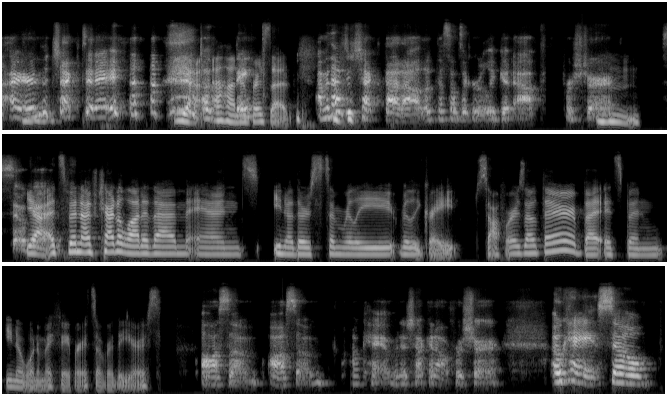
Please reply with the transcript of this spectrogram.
I earned the mm-hmm. check today. yeah, a hundred percent. I'm gonna have to check that out. That sounds like a really good app for sure. Mm-hmm. So yeah, good. it's been I've tried a lot of them and you know there's some really really great softwares out there, but it's been, you know, one of my favorites over the years. Awesome. Awesome. Okay, I'm going to check it out for sure. Okay, so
